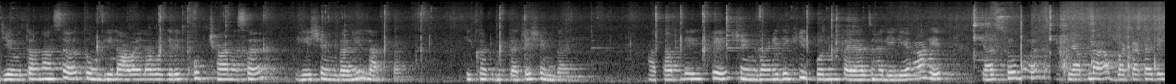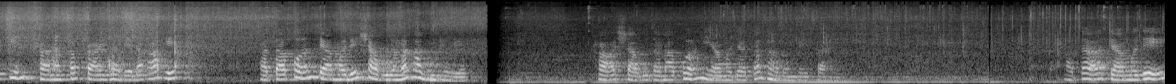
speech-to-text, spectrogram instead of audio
जेवताना असं तोंडी लावायला वगैरे खूप छान असं हे शेंगदाणे लागतात. तिखट मिठाचे शेंगदाणे. आता आपले इथे शेंगदाणे देखील बनून तयार झालेले आहेत. त्याचसोबत इथे आपला बटाटा देखील छान असा फ्राय झालेला आहे. आता आपण त्यामध्ये साबुदाणा घालून घेऊयात. हा साबुदाणा आपण यामध्ये आता घालून घ्यायचा आहे. आता त्यामध्ये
